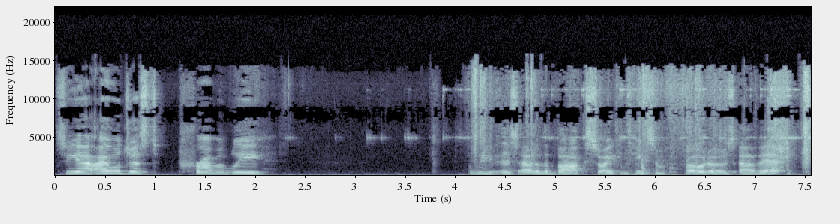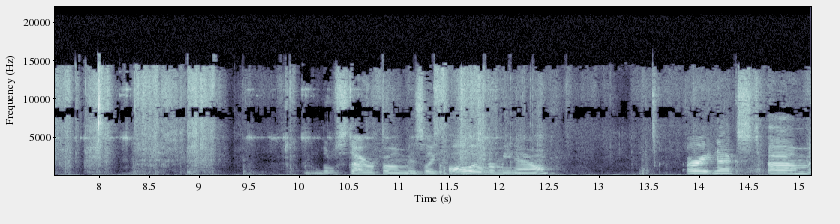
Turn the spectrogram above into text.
So yeah, I will just probably leave this out of the box so I can take some photos of it. little styrofoam is like all over me now. All right, next, um,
